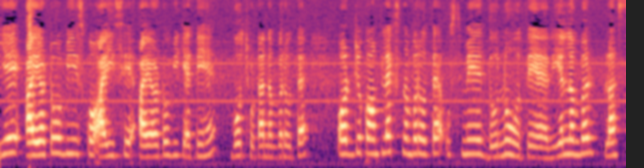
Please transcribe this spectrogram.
ये आयोटो भी इसको आई से आयोटो भी कहते हैं बहुत छोटा नंबर होता है। और जो कॉम्प्लेक्स नंबर होता है, उसमें दोनों होते हैं। Real number plus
